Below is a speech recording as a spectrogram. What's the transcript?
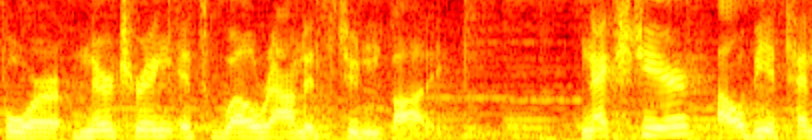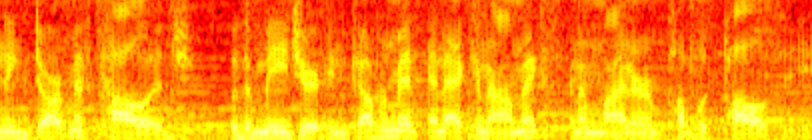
for nurturing its well-rounded student body. Next year, I'll be attending Dartmouth College with a major in government and economics and a minor in public policy,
